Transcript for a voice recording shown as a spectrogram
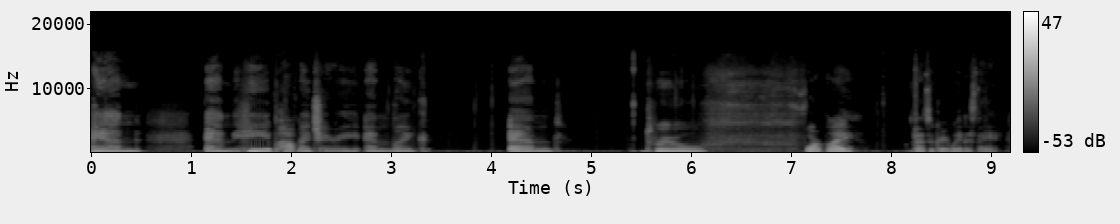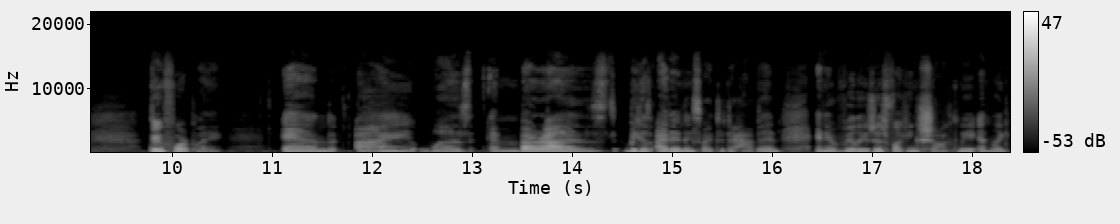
and and he popped my cherry and like and through foreplay, that's a great way to say it. Through foreplay, and I was embarrassed because I didn't expect it to happen. And it really just fucking shocked me. And like,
